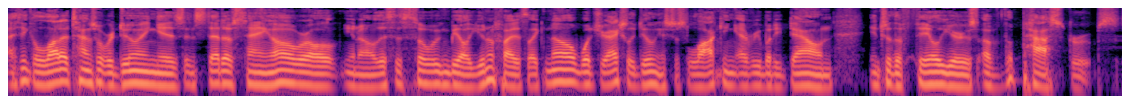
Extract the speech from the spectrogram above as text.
I think a lot of times what we're doing is instead of saying, oh, we're all, you know, this is so we can be all unified, it's like, no, what you're actually doing is just locking everybody down into the failures of the past groups.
